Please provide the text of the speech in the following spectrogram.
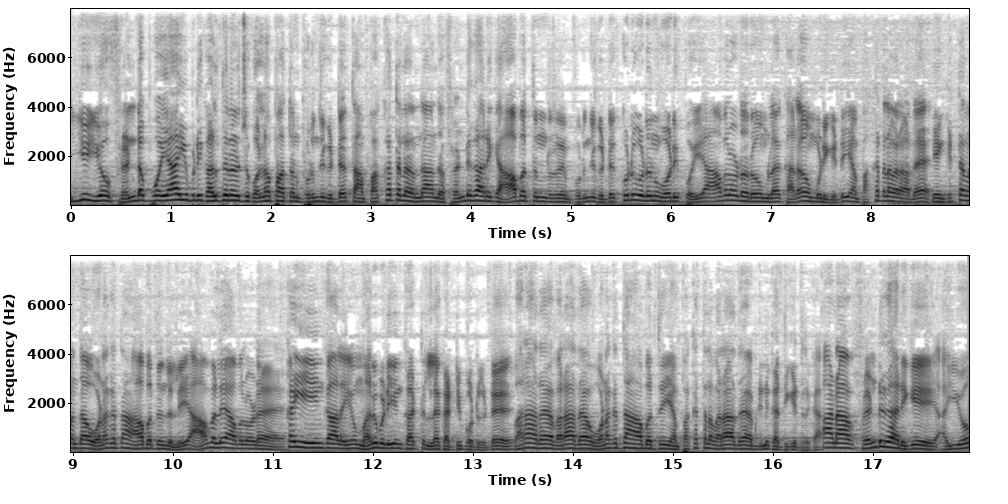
ஐயோ ஃப்ரெண்ட போயா இப்படி கழுத்துல வச்சு கொல்ல பார்த்தோன்னு புரிஞ்சுக்கிட்டு தான் பக்கத்துல இருந்த அந்த ஃப்ரெண்டுகாரிக்கு ஆபத்துன்றது புரிஞ்சுக்கிட்டு குடுகுடுன்னு ஓடி போய் அவளோட ரூம்ல கதவை மூடிக்கிட்டு என் பக்கத்துல வராத. என் கிட்ட வந்தா உனக்கு தான் ஆபத்துன்னு சொல்லி அவளே அவளோட கையையும் காலையும் மறுபடியும் கட்டில கட்டி போட்டுக்கிட்டு வராத வராத உனக்கு தான் ஆபத்து என் பக்கத்துல வராத அப்படின்னு கத்திக்கிட்டு இருக்கா. ஆனா ஃப்ரெண்டுகாரிக்கு ஐயோ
